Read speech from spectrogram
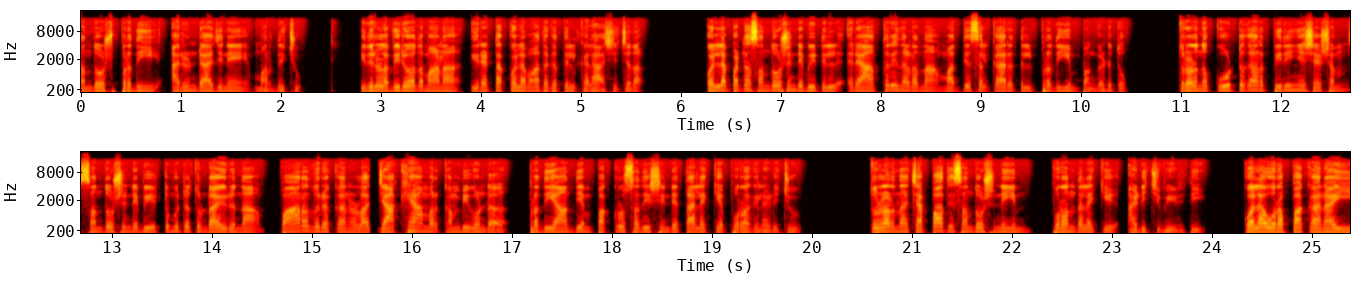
സന്തോഷ് പ്രതി അരുൺ രാജിനെ മർദ്ദിച്ചു. ഇതിലുള്ള വിരോധമാണ് ഇരട്ട കൊലപാതകത്തിൽ കലാശിച്ചത്. കൊല്ലപ്പെട്ട സന്തോഷിന്റെ വീട്ടിൽ രാത്രി നടന്ന മദ്യസൽക്കാരത്തിൽ പ്രതിയും പങ്കെടുത്തു. തുടർന്ന് കൂട്ടുകാർ പിരിഞ്ഞ ശേഷം സന്തോഷിന്റെ വീട്ടുമുറ്റത്തുണ്ടായിരുന്ന പാറ തുരക്കാനുള്ള ജാഖ്യാമർ കമ്പി കൊണ്ട് പ്രതി ആദ്യം പക്രു സതീഷിന്റെ തലയ്ക്ക് പുറകിലടിച്ചു. തുടർന്ന് ചപ്പാത്തി സന്തോഷിനെയും പുറന്തലയ്ക്ക് അടിച്ചു വീഴ്ത്തി. കൊല ഉറപ്പാക്കാനായി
